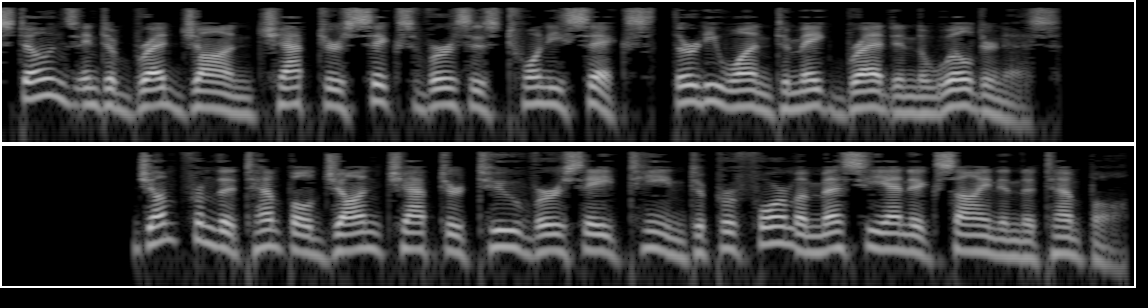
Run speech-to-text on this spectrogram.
Stones into bread John chapter 6 verses 26, 31 to make bread in the wilderness. Jump from the temple John chapter 2 verse 18 to perform a messianic sign in the temple.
